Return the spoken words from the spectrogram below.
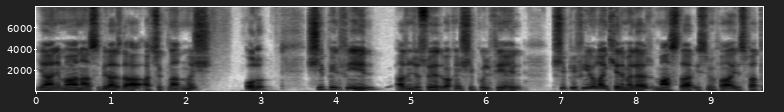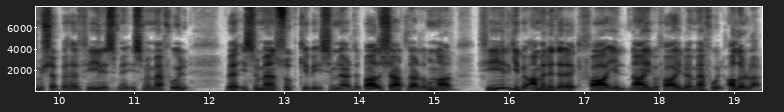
Yani manası biraz daha açıklanmış olur. Şipil fiil az önce söyledi bakın şipul fiil. Şipil fiil olan kelimeler mastar, ismi fail, sıfat müşebbehe, fiil ismi, ismi meful ve ismi mensup gibi isimlerdir. Bazı şartlarda bunlar fiil gibi amel ederek fail, naibi fail ve meful alırlar.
